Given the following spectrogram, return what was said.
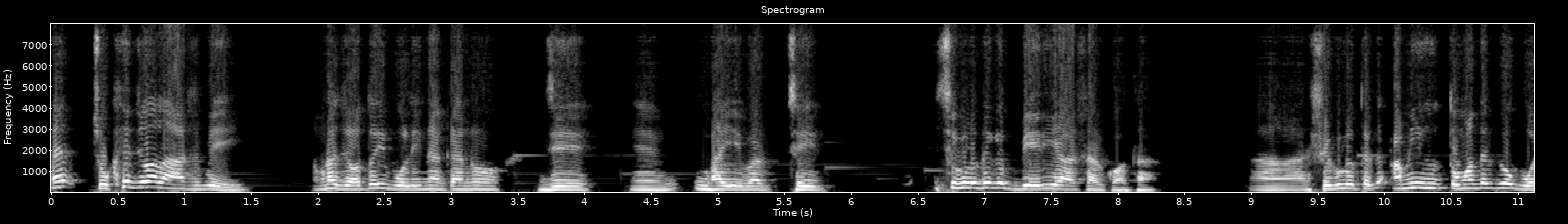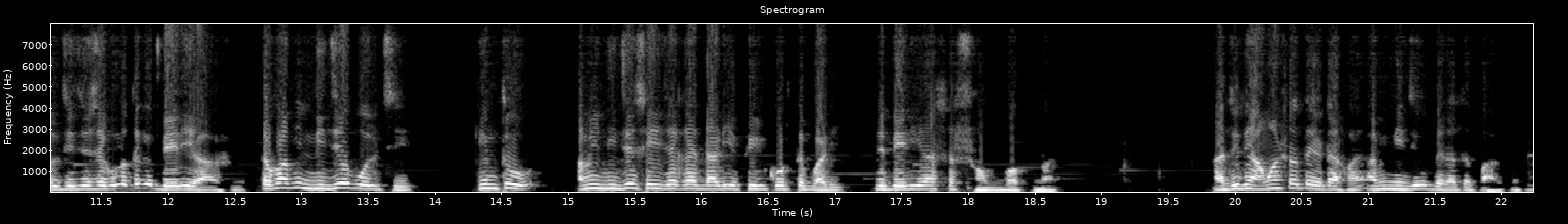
হ্যাঁ চোখে জল আসবেই। আমরা যতই বলি না কেন যে ভাই, এবার সেই, সেগুলো থেকে বেরিয়ে আসার কথা। সেগুলো থেকে আমি তোমাদেরকেও বলছি যে সেগুলো থেকে বেরিয়ে আসো। দেখো, আমি নিজে বলছি, কিন্তু আমি নিজে সেই জায়গায় দাঁড়িয়ে ফিল করতে পারি যে বেরিয়ে আসা সম্ভব নয়। আর যদি আমার সাথে এটা হয়, আমি নিজেও বেরাতে পারব না।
